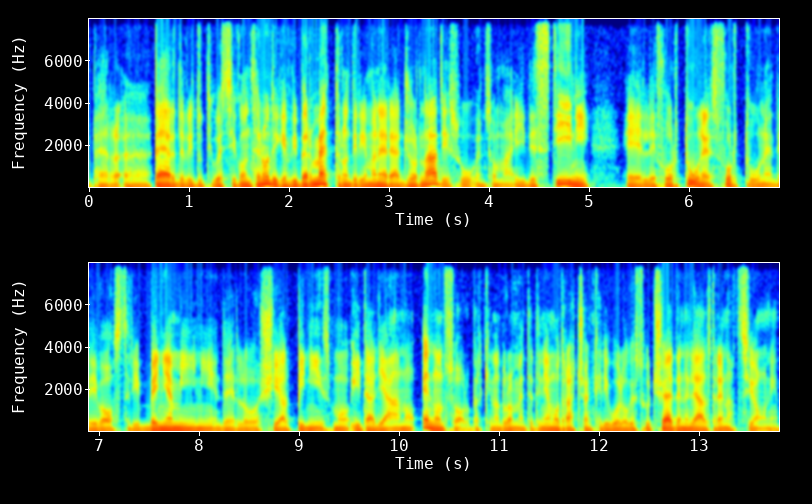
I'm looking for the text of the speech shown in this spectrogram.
per eh, perdervi tutti questi contenuti che vi permettono di rimanere aggiornati su insomma i destini e le fortune e sfortune dei vostri beniamini dello sci alpinismo italiano e non solo, perché naturalmente teniamo traccia anche di quello che succede nelle altre nazioni.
